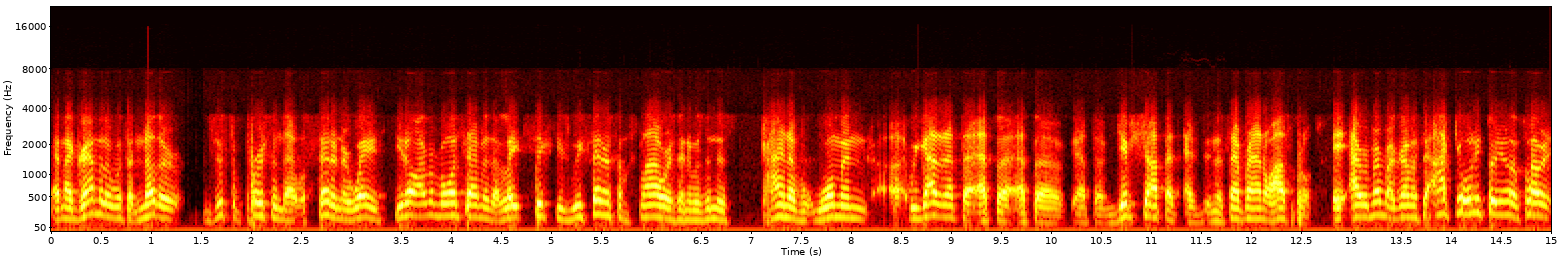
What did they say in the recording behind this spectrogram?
and my grandmother was another just a person that was set in her ways. You know, I remember one time in the late '60s, we sent her some flowers, and it was in this kind of woman. Uh, we got it at the at the at the at the gift shop at, at in the San Fernando Hospital. It, I remember my grandma said, "Ah, qué bonito, you know, the flower."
